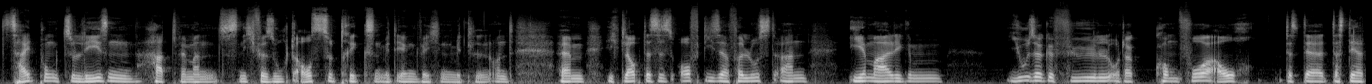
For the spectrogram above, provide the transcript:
Zeitpunkt zu lesen hat, wenn man es nicht versucht auszutricksen mit irgendwelchen Mitteln. Und ähm, ich glaube, das ist oft dieser Verlust an ehemaligem Usergefühl oder Komfort auch dass der, dass der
